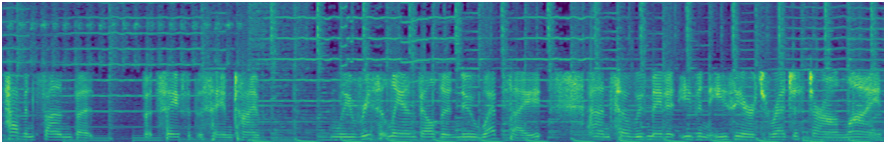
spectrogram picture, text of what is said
having fun, but but safe at the same time. We recently unveiled a new website, and so we've made it even easier to register online.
